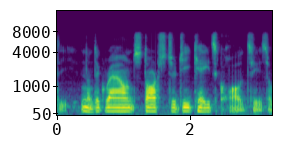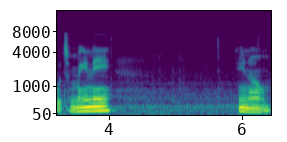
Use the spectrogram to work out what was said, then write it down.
the you know the ground starts to decay its quality. So it's mainly you know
